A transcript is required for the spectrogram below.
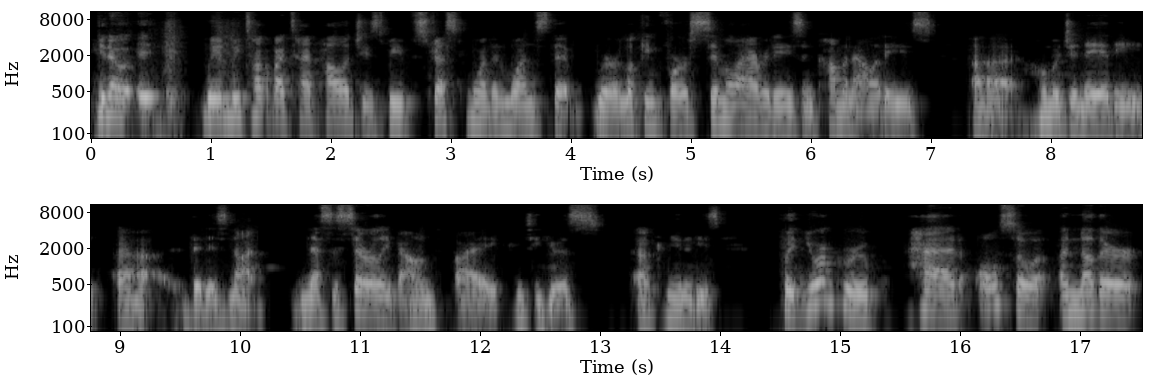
You know, it, it, when we talk about typologies, we've stressed more than once that we're looking for similarities and commonalities, uh, homogeneity uh, that is not necessarily bound by contiguous uh, communities. But your group had also another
